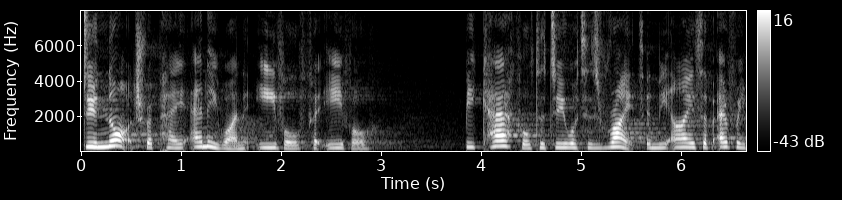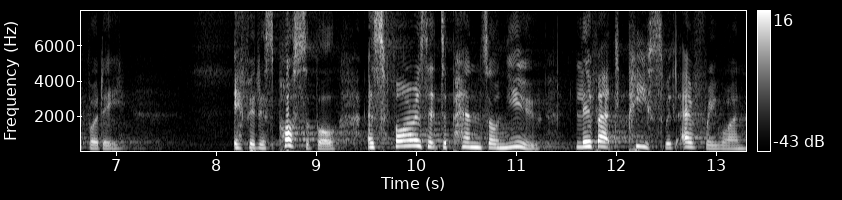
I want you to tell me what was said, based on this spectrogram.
Do not repay anyone evil for evil. Be careful to do what is right in the eyes of everybody. If it is possible, as far as it depends on you, live at peace with everyone.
